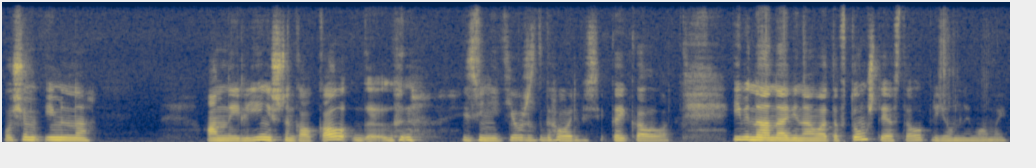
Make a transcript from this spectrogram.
В общем, именно Анна Ильинична Галкал... Извините, я уже заговариваюсь, Гайкалова. Именно она виновата в том, что я стала приемной мамой.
